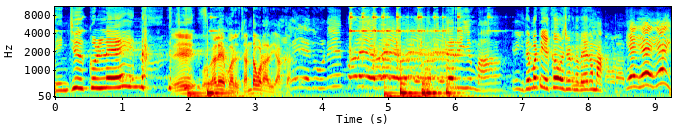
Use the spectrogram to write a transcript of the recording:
நெஞ்சுக்குள்ளே என்ன? ஏய் உன் வேலையை பாரு. சண்டை போடாது அக்கா பழைய துணி பழையவே எனக்கு தெரியுமா? இதை மட்டும் எக்க வச்சுடுங்க வேகமா. ஏய் ஏய் ஏய்.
